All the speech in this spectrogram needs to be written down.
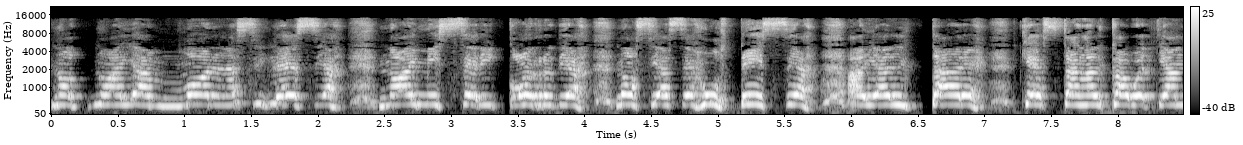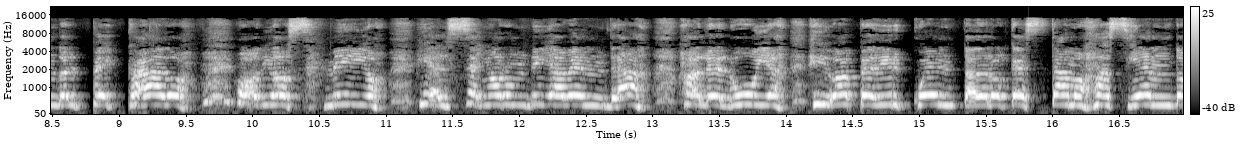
no, no hay amor en las iglesias, no hay misericordia, no se hace justicia. Hay altares que están alcahueteando el pecado. Oh Dios mío, y el Señor un día vendrá, aleluya, y va a pedir cuenta de lo que estamos haciendo,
